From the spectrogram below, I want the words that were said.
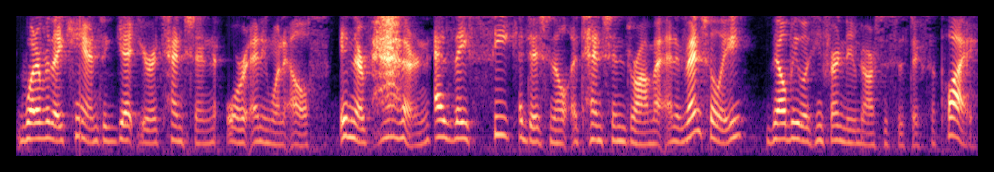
whatever they can to get your attention or anyone else in their pattern as they seek additional attention, drama, and eventually they'll be looking for a new narcissistic supply.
